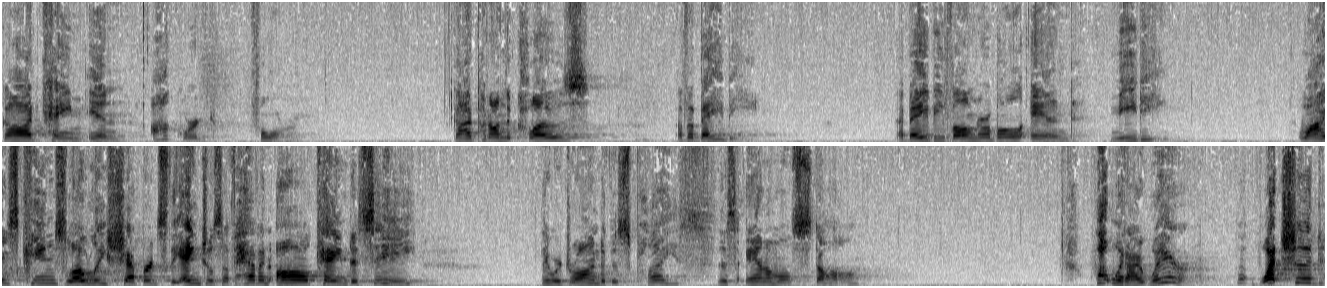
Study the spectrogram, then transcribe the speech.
God came in awkward form. God put on the clothes of a baby, a baby vulnerable and needy. Wise kings, lowly shepherds, the angels of heaven all came to see. They were drawn to this place, this animal stall. What would I wear? What should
